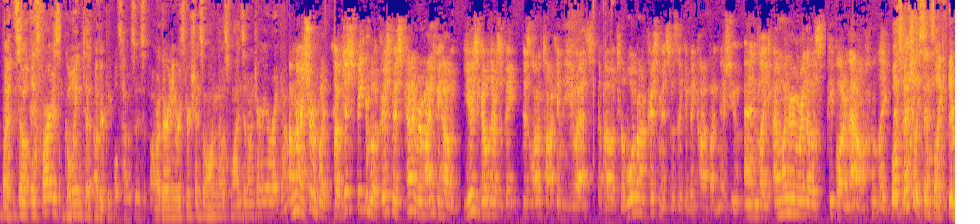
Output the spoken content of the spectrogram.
but so as far as going to other people's houses, are there any restrictions along those lines in Ontario right now? I'm not sure, but uh, just speaking about Christmas kind of reminds me how years ago there was a big, there's a lot of talk in the U.S. about the war on Christmas was like a big hot button issue, and like I'm wondering where those people are now. like, Well, especially like- since like their-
